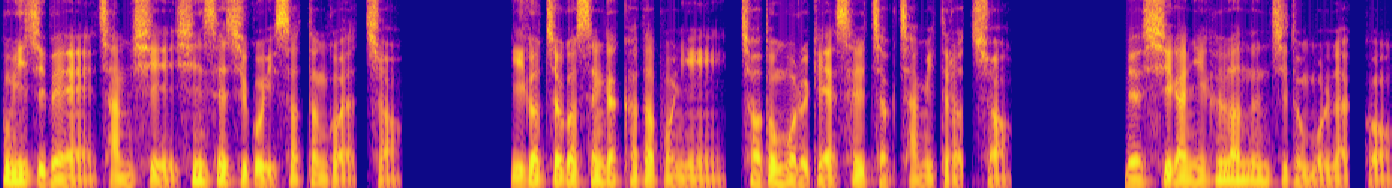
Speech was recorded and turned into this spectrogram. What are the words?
훈이 집에 잠시 신세지고 있었던 거였죠. 이것저것 생각하다 보니 저도 모르게 슬쩍 잠이 들었죠. 몇 시간이 흘렀는지도 몰랐고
